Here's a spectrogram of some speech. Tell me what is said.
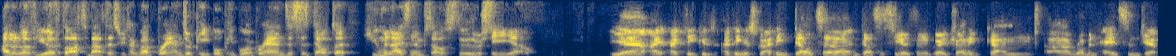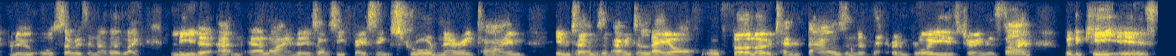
I don't know if you have thoughts about this. We talk about brands or people, people are brands. This is Delta humanizing themselves through their CEO. Yeah, I, I, think it's I think it's great. I think Delta and Delta CEO has done a great job. I think um, uh, Robin Hayes from JetBlue also is another like leader at an airline that is obviously facing extraordinary time in terms of having to lay off or furlough 10,000 of their employees during this time. But the key is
